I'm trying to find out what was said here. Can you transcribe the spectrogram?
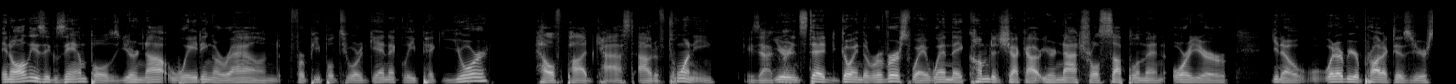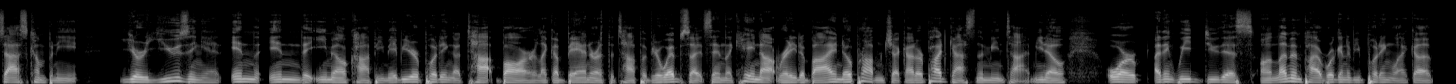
in all these examples, you're not waiting around for people to organically pick your health podcast out of 20. Exactly. You're instead going the reverse way when they come to check out your natural supplement or your, you know, whatever your product is, your SaaS company you're using it in in the email copy. Maybe you're putting a top bar like a banner at the top of your website saying like hey not ready to buy no problem check out our podcast in the meantime you know? Or i think we do this on Lemonpie we're going to be putting like a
